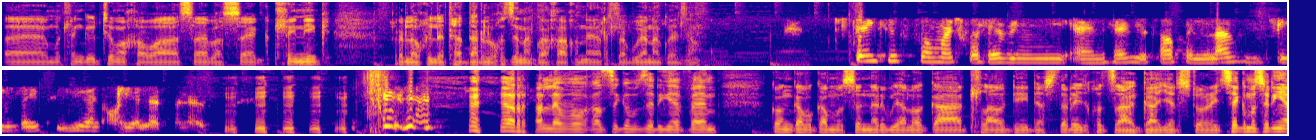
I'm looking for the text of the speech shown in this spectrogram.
uh, wa Cybersec Clinique. Re logile thata re logetse nako ya gago ne re tla bua nako e tlang. Thank you so much for having me and have yourself a lovely Tuesday to you and all your listeners. ra leboga se ke fm konka bokamoso nne re bualo ka cloud data storage kgotsa gadget storage se ke motsweding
